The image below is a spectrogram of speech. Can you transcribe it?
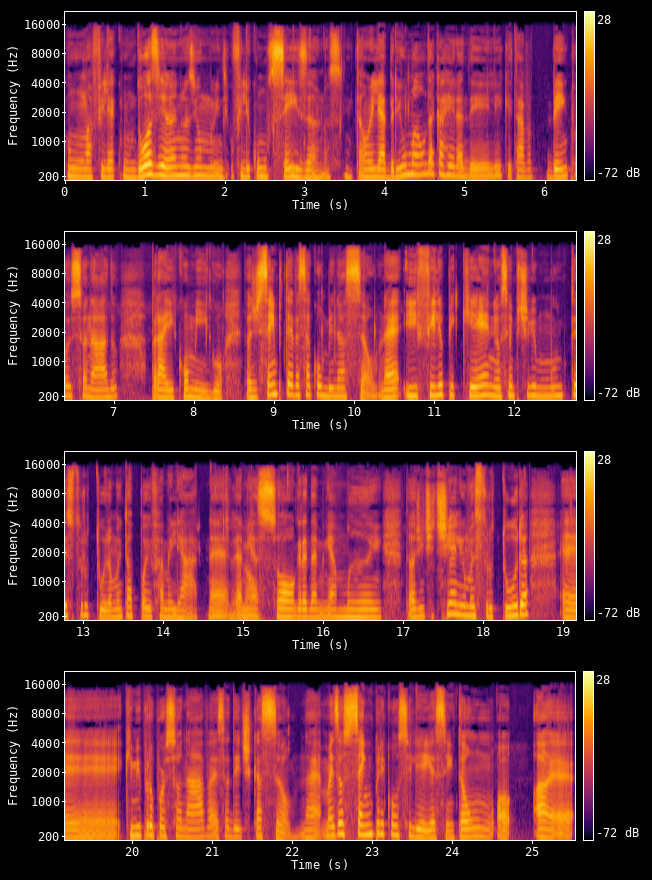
com uma filha com 12 anos e um filho com 6 anos. Então ele abriu mão da carreira dele, que estava bem posicionado, para ir comigo. Então a gente sempre teve essa combinação, né? E filho pequeno, eu sempre tive muita estrutura, muito apoio familiar, né? Da minha sogra, da minha mãe. Então a gente tinha ali uma estrutura é, que me proporcionava essa dedicação, né? Mas eu sempre conciliei assim. Então ó, é,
